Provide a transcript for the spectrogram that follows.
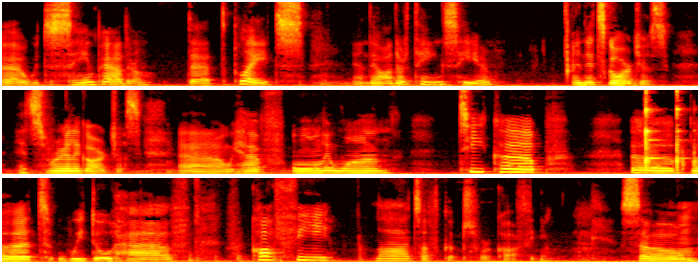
uh, with the same pattern that the plates and the other things here. And it's gorgeous. It's really gorgeous. Uh, we have only one teacup uh, but we do have for coffee lots of cups for coffee. So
